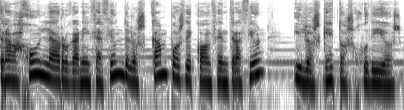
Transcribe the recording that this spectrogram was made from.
trabajó en la organización de los campos de concentración y los guetos judíos.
